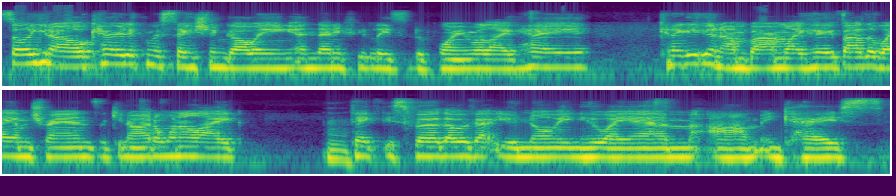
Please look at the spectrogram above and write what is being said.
So, you know, I'll carry the conversation going. And then if it leads to the point where, like, hey, can I get your number? I'm like, hey, by the way, I'm trans. Like, you know, I don't want to like take this further without you knowing who I am um, in case,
